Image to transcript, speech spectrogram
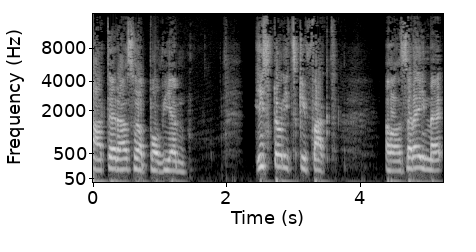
A teraz poviem historický fakt. Zrejme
